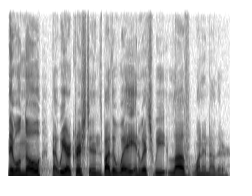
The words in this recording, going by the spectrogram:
they will know that we are Christians by the way in which we love one another.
